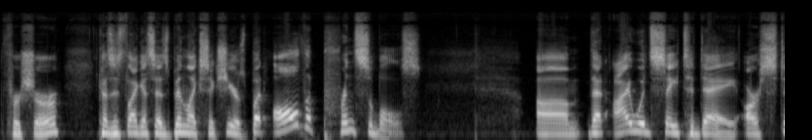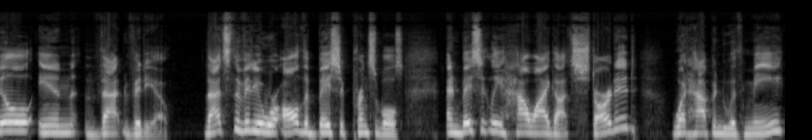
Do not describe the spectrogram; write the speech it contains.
for sure. Because it's like I said, it's been like six years, but all the principles um, that I would say today are still in that video. That's the video where all the basic principles and basically how I got started, what happened with me,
